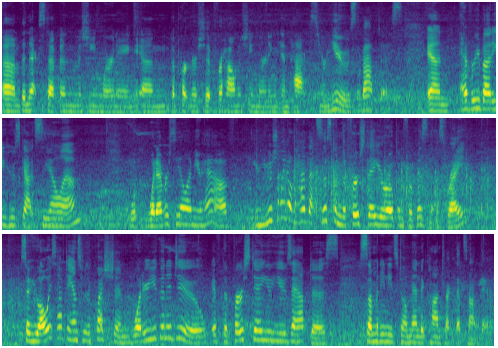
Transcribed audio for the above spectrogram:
um, the next step in machine learning and the partnership for how machine learning impacts your use of Apttus. And everybody who's got CLM, whatever CLM you have, you usually don't have that system the first day you're open for business, right? So you always have to answer the question, what are you going to do if the first day you use Apttus, somebody needs to amend a contract that's not there?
